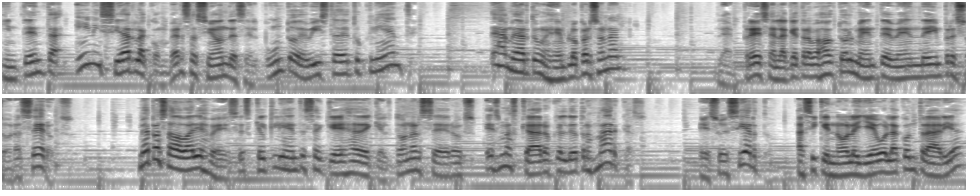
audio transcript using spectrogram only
intenta iniciar la conversación desde el punto de vista de tu cliente. Déjame darte un ejemplo personal. La empresa en la que trabajo actualmente vende impresoras Xerox. Me ha pasado varias veces que el cliente se queja de que el toner Xerox es más caro que el de otras marcas. Eso es cierto, así que no le llevo la contraria,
